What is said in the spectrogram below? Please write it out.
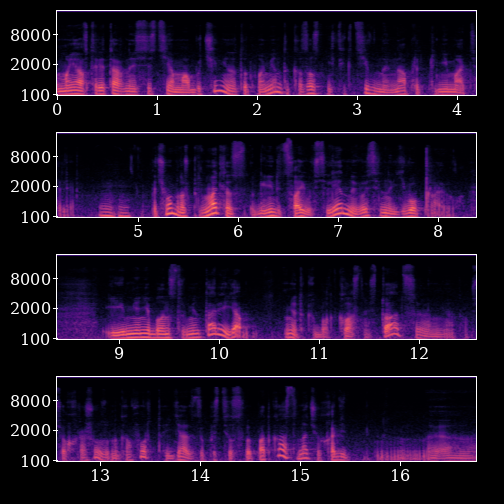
моя авторитарная система обучения на тот момент оказалась неэффективной на предпринимателе. Мгм. Почему? Потому что предприниматель генерит свою вселенную, его вселенная, его правила. И у меня не было инструментария, я, у меня такая была классная ситуация, у меня там все хорошо, зона комфорта. Я запустил свой подкаст и начал ходить. э,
